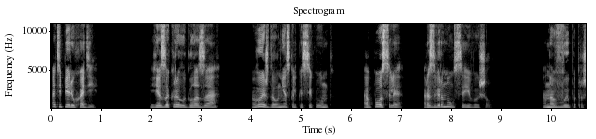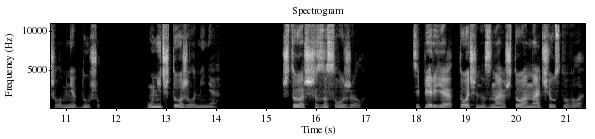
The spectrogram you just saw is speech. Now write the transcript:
А теперь уходи. Я закрыл глаза, выждал несколько секунд, а после развернулся и вышел. Она выпотрошила мне душу, уничтожила меня. Что ж, заслужил. Теперь я точно знаю, что она чувствовала,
